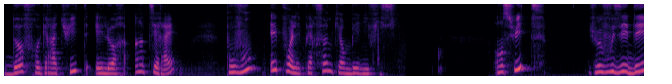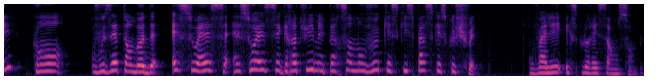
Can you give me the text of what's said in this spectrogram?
d'offres gratuites et leur intérêt pour vous et pour les personnes qui en bénéficient. Ensuite, je vais vous aider quand vous êtes en mode SOS, SOS c'est gratuit mais personne n'en veut, qu'est-ce qui se passe, qu'est-ce que je fais? On va aller explorer ça ensemble.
